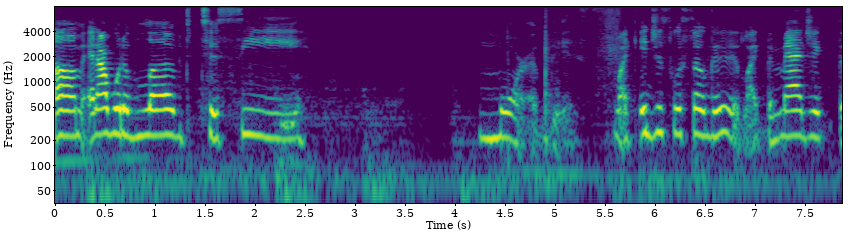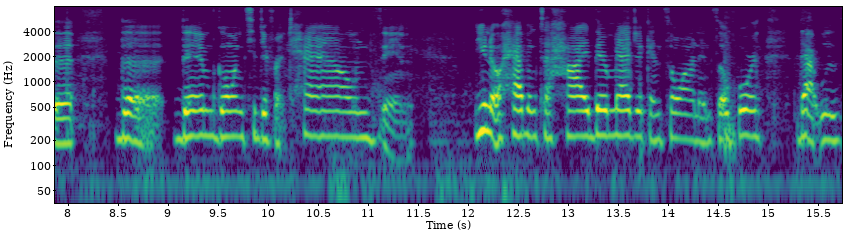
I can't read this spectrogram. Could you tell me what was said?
Um and I would have loved to see more of this like it just was so good. Like the magic the the them going to different towns and you know having to hide their magic and so on and so forth. That was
